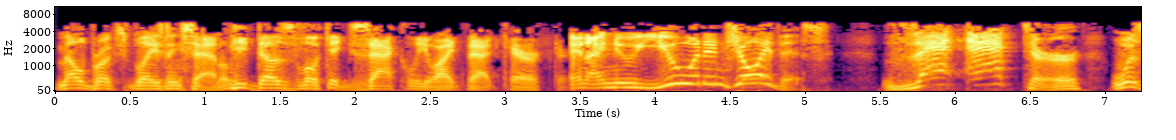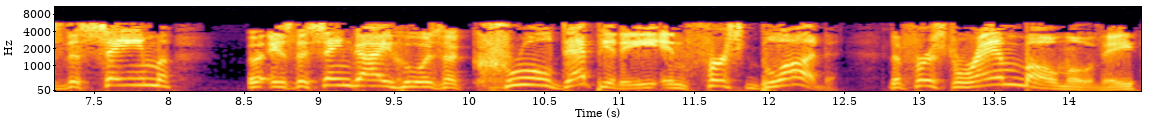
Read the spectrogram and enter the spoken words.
Mel Brooks' Blazing Saddles. He does look exactly like that character. And I knew you would enjoy this. That actor was the same is the same guy who was a cruel deputy in First Blood, the first Rambo movie,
